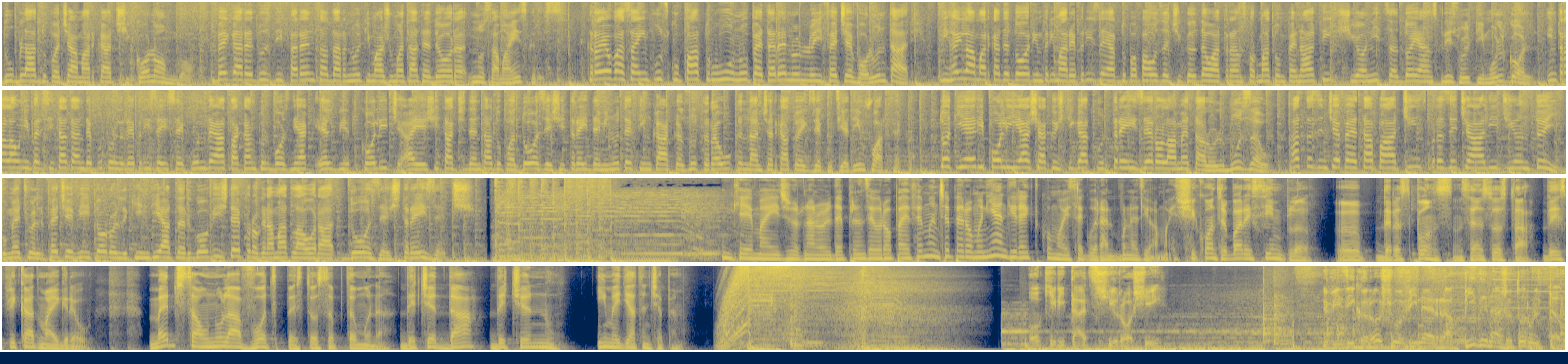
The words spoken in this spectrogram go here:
dublat după ce a marcat și Colombo. Beg a redus diferența, dar în ultima jumătate de oră nu s-a mai înscris. Craiova s-a impus cu 4-1 pe terenul lui FC Voluntari. Mihaila a marcat de două ori în prima repriză, iar după pauză Cicâldău a transformat un penalti și Ioniță 2 a înscris ultimul gol. Intra la Universitatea în debutul reprizei secunde, atacantul bosniac Elvir Kolic a ieșit accidentat după 23 de minute, fiindcă a căzut rău când a încercat o execuție din foarfecă. Tot ieri, Poliaș și-a câștigat cu 3-0 la metalul Buzău. Astăzi începe etapa a 15 a Ligii 1, cu meciul FC Viitorul Chindia Târgoviște, programat la ora 20.30. Încheiem aici jurnalul de prânz Europa FM. Începe România în direct cu Moise Guran. Bună ziua, Moise! Și cu o întrebare simplă, uh, de răspuns, în sensul ăsta, de explicat mai greu. Mergi sau nu la vot peste o săptămână? De ce da, de ce nu? Imediat începem. Ochi iritați și roșii? Vizic roșu vine rapid în ajutorul tău.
